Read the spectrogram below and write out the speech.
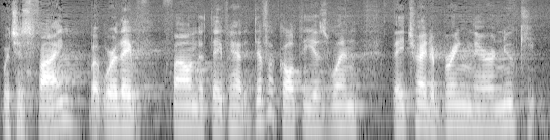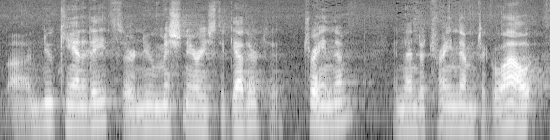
which is fine. But where they've found that they've had a difficulty is when they try to bring their new, uh, new candidates or new missionaries together to train them, and then to train them to go out,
